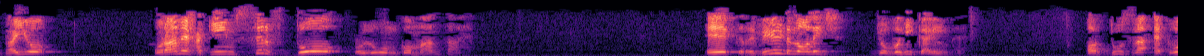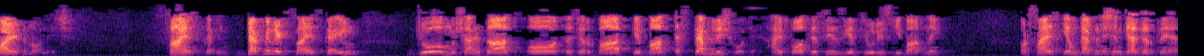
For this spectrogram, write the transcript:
بھائیو، قرآن حکیم صرف دو علوم کو مانتا ہے۔ ایک ریویلڈ نالج جو وہی کا علم ہے۔ اور دوسرا ایکوائرڈ نالج سائنس کا علم. ڈیفینیٹ سائنس کا علم جو مشاہدات اور تجربات کے بعد اسٹیبلش ہو جائے. ہائپوتھس یہ تھیوریز کی بات نہیں. اور سائنس کی ہم ڈیفینیشن کیا کرتے ہیں؟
